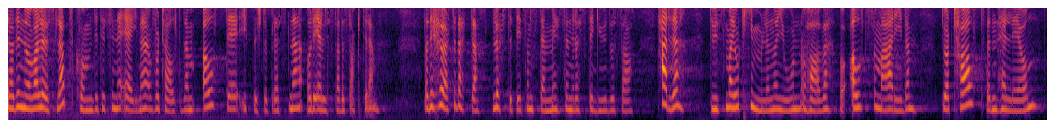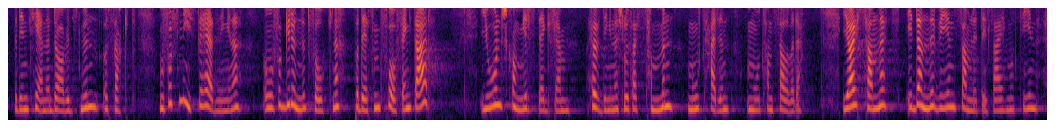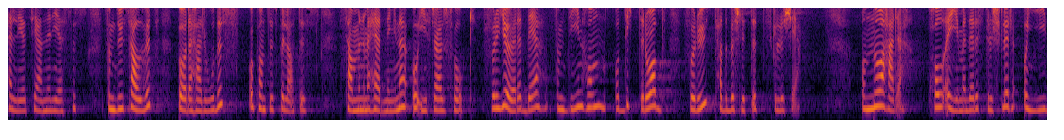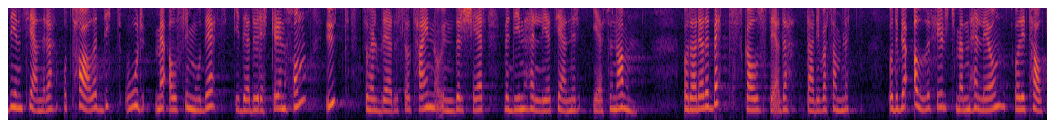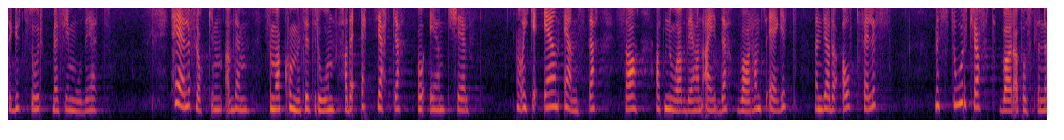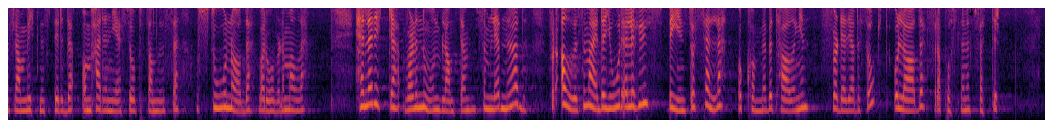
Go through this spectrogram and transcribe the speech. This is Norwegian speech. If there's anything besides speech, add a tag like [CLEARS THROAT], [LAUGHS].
Da de nå var løslatt, kom de til sine egne og fortalte dem alt det yppersteprestene og de eldste hadde sagt til dem. Da de hørte dette, løftet de samstemmig sin røst til Gud og sa, Herre, du som har gjort himmelen og jorden og havet og alt som er i dem, du har talt ved Den hellige ånd, ved din tjener Davids munn, og sagt, hvorfor fnyste hedningene, og hvorfor grunnet folkene på det som fåfengt er? Jordens konger steg frem, høvdingene slo seg sammen mot Herren og mot Hans salvede. Ja, i sannhet, i denne byen samlet de seg mot din hellige tjener Jesus, som du salvet, både Herodes og Pontus Pilatus, sammen med hedningene og Israels folk, for å gjøre det som din hånd og ditt råd forut hadde besluttet skulle skje. Og nå, Herre, hold øye med deres trusler og gi dine tjenere å tale ditt ord med all frimodighet idet du rekker din hånd ut, så helbredelse og tegn og under skjer ved din hellige tjener Jesu navn. Og da de hadde bedt, skalv stedet der de var samlet. Og de ble alle fylt med Den hellige ånd, og de talte Guds ord med frimodighet. Hele flokken av dem som var kommet til troen, hadde ett hjerte og én sjel. Og ikke en eneste sa at noe av det han eide, var hans eget, men de hadde alt felles. Med stor kraft bar apostlene fram vitnesbyrdet om Herren Jesu oppstandelse, og stor nåde var over dem alle. Heller ikke var det noen blant dem som led nød, for alle som eide jord eller hus, begynte å selge og kom med betalingen for det de hadde solgt, og la det for apostlenes føtter.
